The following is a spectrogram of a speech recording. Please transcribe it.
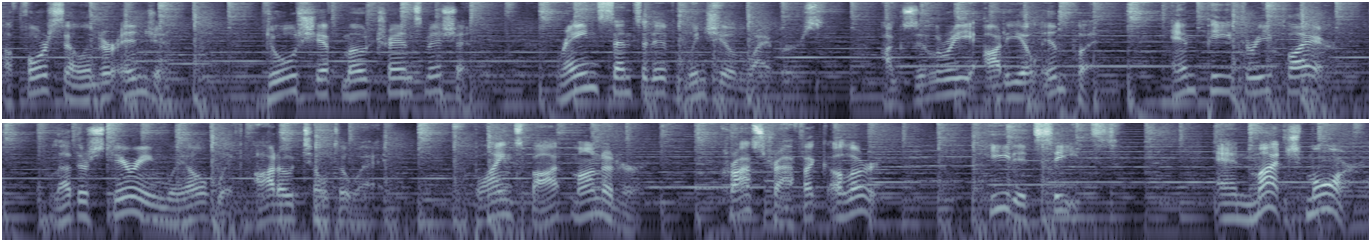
a four cylinder engine, dual shift mode transmission, rain sensitive windshield wipers, auxiliary audio input, MP3 player, leather steering wheel with auto tilt away, blind spot monitor, cross traffic alert, heated seats, and much more.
